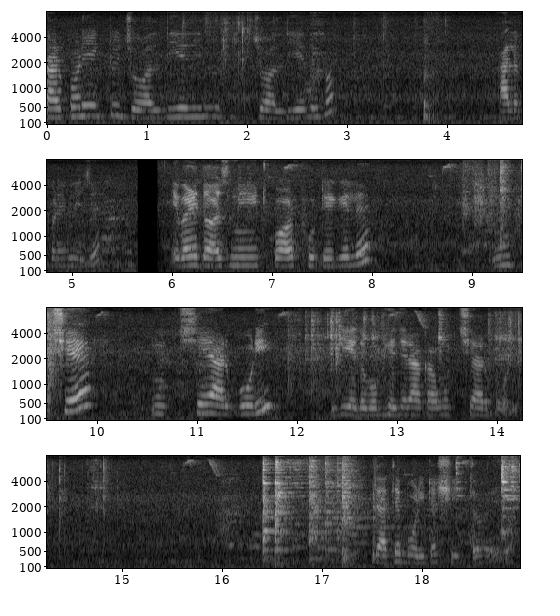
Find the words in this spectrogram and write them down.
তারপরে একটু জল দিয়ে দিল, জল দিয়ে দেবো। ভালো করে ভেজে। এবারে দশ মিনিট পর ফুটে গেলে উচ্ছে উচ্ছে আর বড়ি দিয়ে দেবো, ভেজে রাখা উচ্ছে আর বড়ি। যাতে বড়িটা সিদ্ধ হয়ে যায়।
